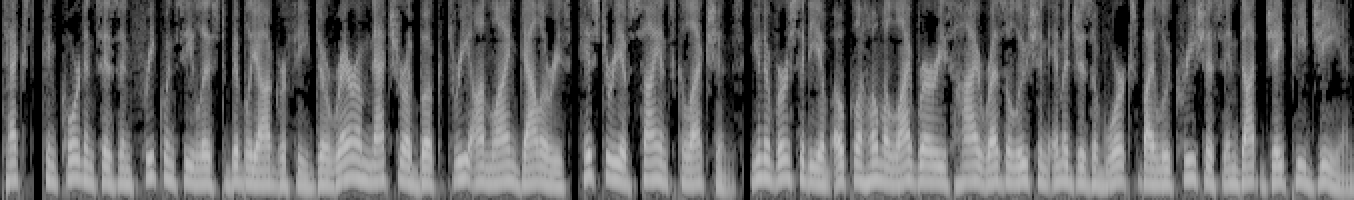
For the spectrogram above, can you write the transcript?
text, concordances and frequency list Bibliography De Rerum Natura Book 3 Online galleries, History of Science collections, University of Oklahoma Libraries High Resolution resolution images of works by Lucretius in .jpg and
